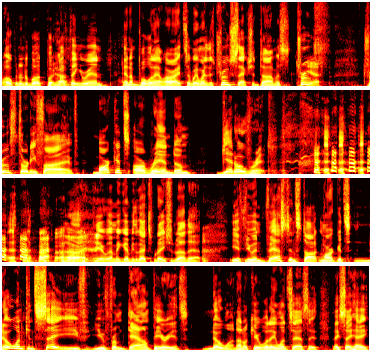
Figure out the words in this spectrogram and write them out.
opening the book, putting my finger in, and I'm pulling out. All right, so we're in the truth section, Thomas. Truth. Truth 35. Markets are random. Get over it. All right, here, let me give you the explanation about that. If you invest in stock markets, no one can save you from down periods. No one. I don't care what anyone says. They, they say, hey,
